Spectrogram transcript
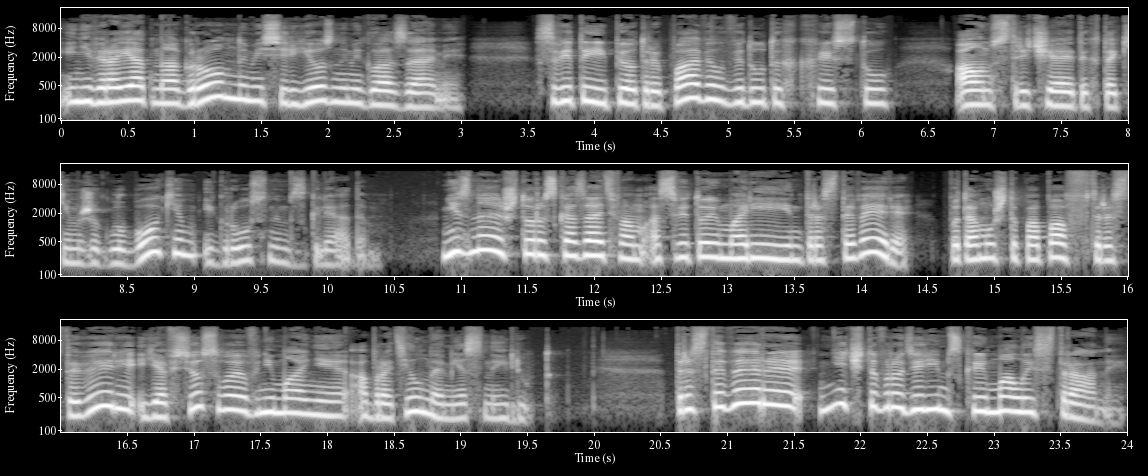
и невероятно огромными серьезными глазами. Святые Петр и Павел ведут их к Христу, а он встречает их таким же глубоким и грустным взглядом. Не знаю, что рассказать вам о святой Марии Интрастевере, потому что, попав в Трастевере, я все свое внимание обратил на местный люд. Трастевере – нечто вроде римской малой страны.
